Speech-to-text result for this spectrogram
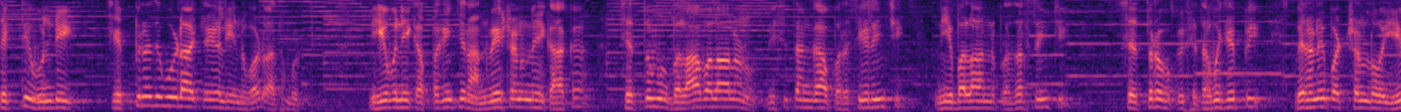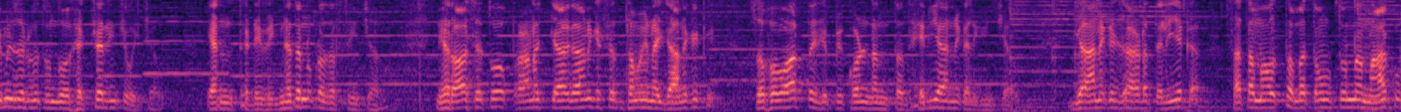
శక్తి ఉండి చెప్పినది కూడా చేయలేనివాడు అధముడు. నీవు నీకు అప్పగించిన అన్వేషణనే కాక శత్రువు బలాబలాలను నిశితంగా పరిశీలించి నీ బలాన్ని ప్రదర్శించి శత్రువుకు హితవు చెప్పి వినని పక్షంలో ఏమి జరుగుతుందో హెచ్చరించి వచ్చావు. ఎంతటి విజ్ఞతను ప్రదర్శించావు. నిరాశతో ప్రాణత్యాగానికి సిద్ధమైన జానకి శుభవార్త చెప్పి కొండంత ధైర్యాన్ని కలిగించావు. జానకి జాడ తెలియక సతమౌతమతమవుతున్న నాకు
